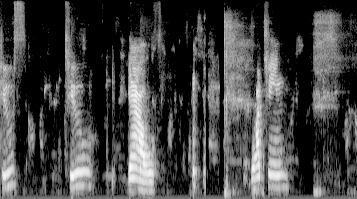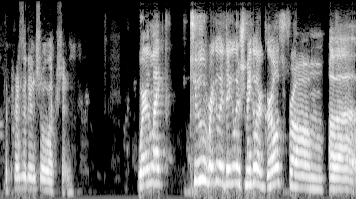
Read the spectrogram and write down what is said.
two two gals watching the presidential election. we're like two regular regular schmegular girls from uh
